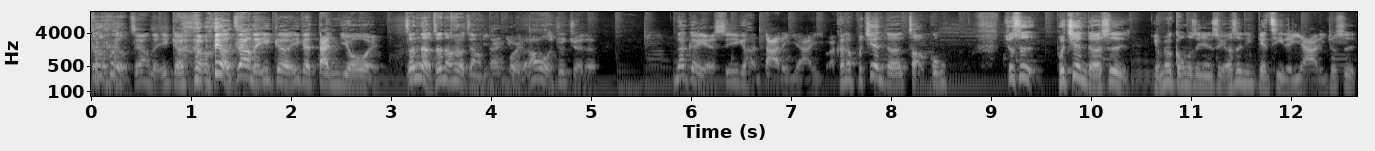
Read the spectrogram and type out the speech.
就是会有这样的一个 会有这样的一个一个担忧哎，真的真的会有这样的担忧。然后我就觉得那个也是一个很大的压力吧，可能不见得找工，就是不见得是有没有工作这件事，而是你给自己的压力，就是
